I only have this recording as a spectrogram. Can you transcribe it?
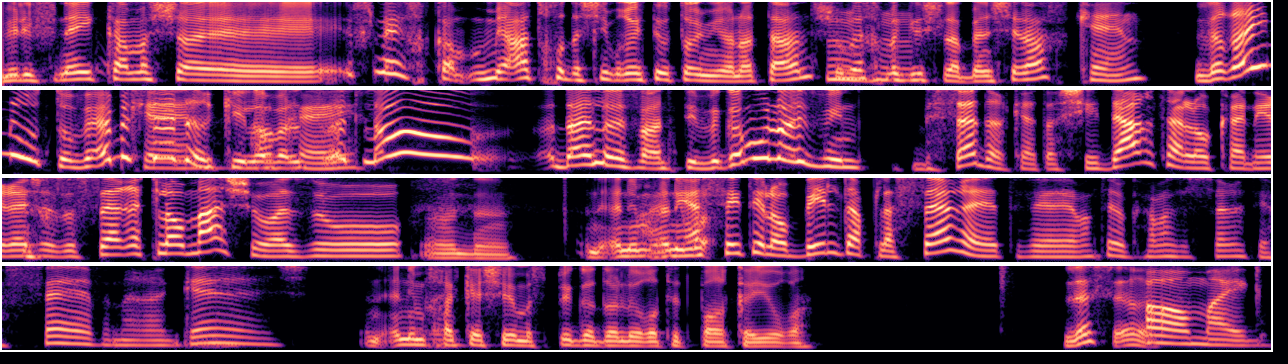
ולפני כמה ש... לפני מעט חודשים ראיתי אותו עם יונתן, שהוא בערך מהמם. בגיל של הבן שלך, כן. וראינו אותו, והיה בסדר, כן, כאילו, אבל אוקיי. באמת לא, עדיין לא הבנתי, וגם הוא לא הבין. בסדר, כי אתה שידרת לו כנראה שזה סרט לא משהו, אז הוא... לא יודע. אני, אני, אני עשיתי לו בילדאפ לסרט, ואמרתי לו כמה זה סרט יפה ומרגש. אני, אני מחכה שיהיה מספיק גדול לראות את פארק היורה. זה סרט. Oh my God.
